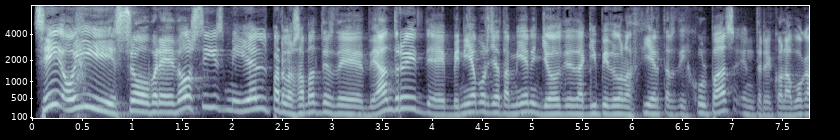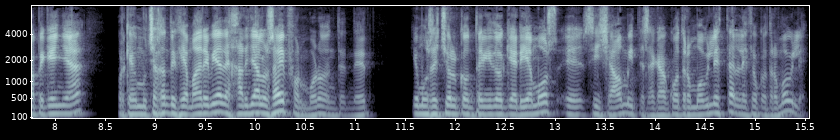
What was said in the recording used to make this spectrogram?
Sí, hoy sobredosis, Miguel, para los amantes de, Android. Eh, veníamos ya también, yo desde aquí pido unas ciertas disculpas entre con la boca pequeña, porque mucha gente decía, madre mía, dejar ya los iPhone. Bueno, entended que hemos hecho el contenido que haríamos eh, si Xiaomi te saca cuatro móviles, te analizo cuatro móviles.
